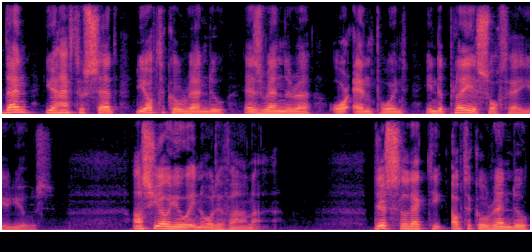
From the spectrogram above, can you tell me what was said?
Then you have to set the optical Rendu as renderer or endpoint in the player software you use. I'll show you in Audirvana. Just select the optical Rendu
